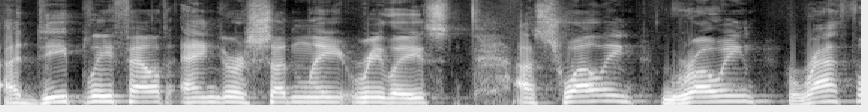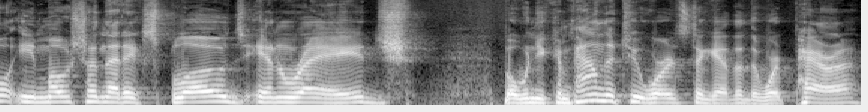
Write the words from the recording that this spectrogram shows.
a deeply felt anger suddenly released, a swelling, growing, wrathful emotion that explodes in rage. But when you compound the two words together, the word para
